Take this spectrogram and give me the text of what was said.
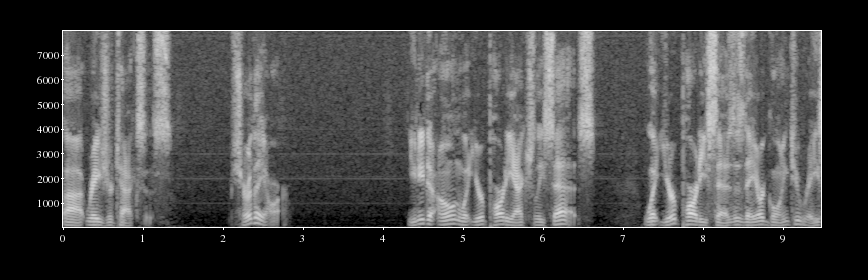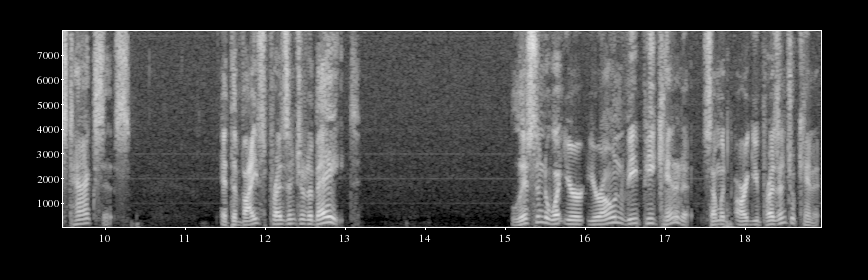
uh, raise your taxes. Sure, they are. You need to own what your party actually says. What your party says is they are going to raise taxes. At the vice presidential debate, listen to what your, your own VP candidate, some would argue presidential candidate,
